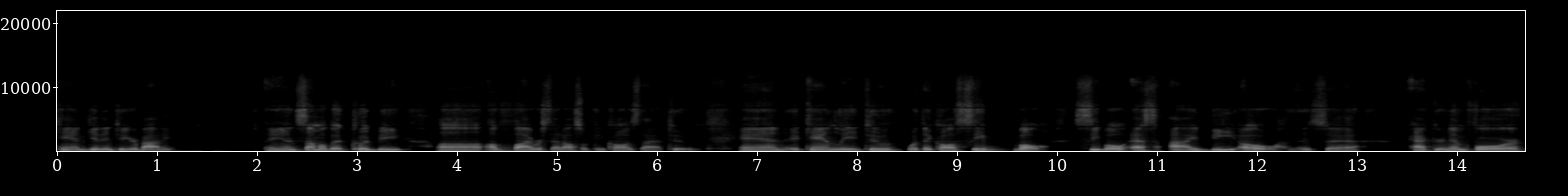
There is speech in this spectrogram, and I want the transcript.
can get into your body. And some of it could be uh, a virus that also can cause that too. And it can lead to what they call SIBO. SIBO, S I B O. It's a acronym for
